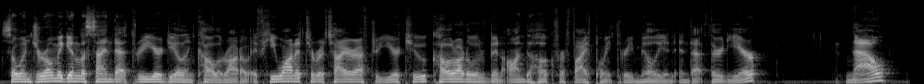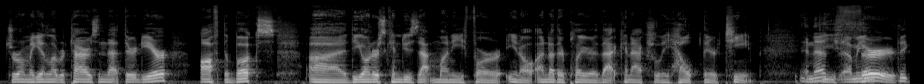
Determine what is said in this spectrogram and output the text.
So when Jarome Iginla signed that three-year deal in Colorado, if he wanted to retire after year two, Colorado would have been on the hook for 5.3 million in that third year. Now Jarome Iginla retires in that third year, off the books. Uh, the owners can use that money for you know another player that can actually help their team. And that, The I mean, third- thi-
